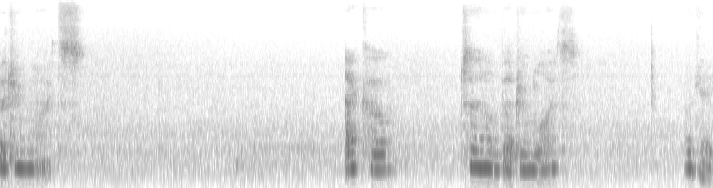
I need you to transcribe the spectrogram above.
bedroom lights. Echo, turn on bedroom lights. Okay.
